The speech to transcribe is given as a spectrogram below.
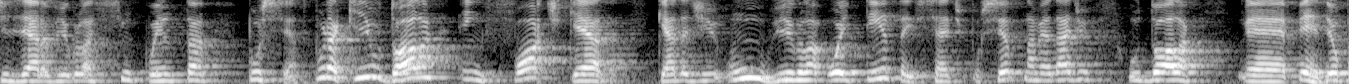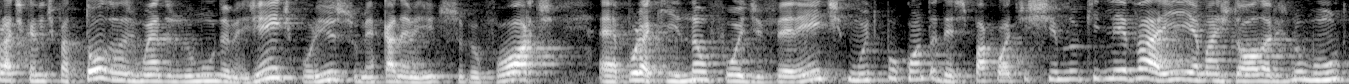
de 0,50%. Por aqui, o dólar em forte queda, queda de 1,87%. Na verdade, o dólar é, perdeu praticamente para todas as moedas do mundo emergente, por isso o mercado emergente subiu forte. É, por aqui não foi diferente, muito por conta desse pacote de estímulo que levaria mais dólares no mundo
